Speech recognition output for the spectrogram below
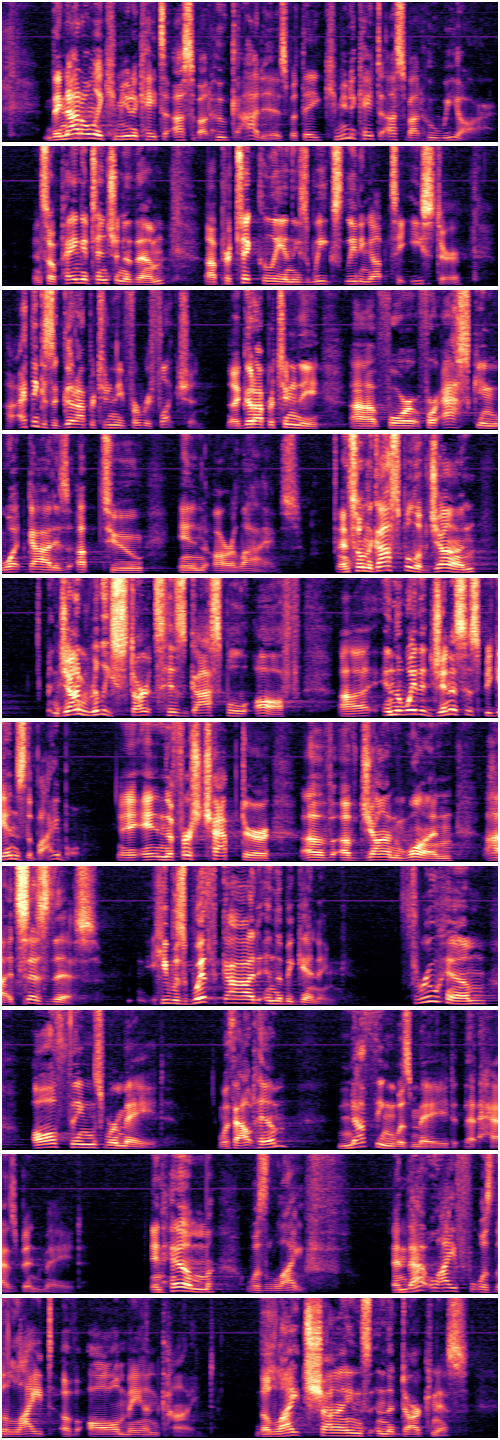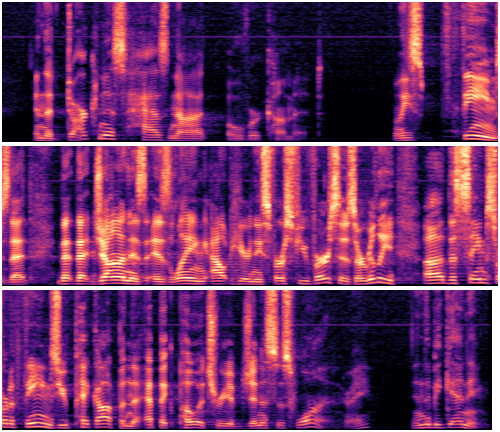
they not only communicate to us about who God is, but they communicate to us about who we are. And so paying attention to them, uh, particularly in these weeks leading up to Easter, uh, I think is a good opportunity for reflection, a good opportunity uh, for, for asking what God is up to in our lives. And so in the Gospel of John, John really starts his gospel off uh, in the way that Genesis begins the Bible. In the first chapter of, of John 1, uh, it says this He was with God in the beginning. Through him, all things were made. Without him, nothing was made that has been made. In him was life, and that life was the light of all mankind. The light shines in the darkness, and the darkness has not overcome it. Well, these themes that, that, that John is, is laying out here in these first few verses are really uh, the same sort of themes you pick up in the epic poetry of Genesis 1, right? In the beginning,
